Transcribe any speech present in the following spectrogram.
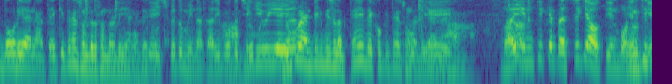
दो डिज़ाइन आते हैं कितने सुंदर सुंदर डिज़ाइन है देखो। इस पे तो मीनाकारी बहुत अच्छी की हुई है बिल्कुल एंटीक पीस लगते हैं देखो कितने सुंदर डिज़ाइन है हाँ। भाई इनकी कैपेसिटी क्या होती है इन बॉटल्स की?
